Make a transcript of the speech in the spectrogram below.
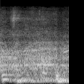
It's compare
